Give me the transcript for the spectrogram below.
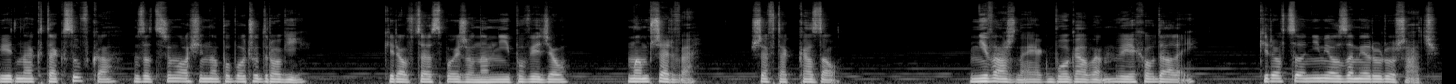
Jednak taksówka zatrzymała się na poboczu drogi. Kierowca spojrzał na mnie i powiedział: Mam przerwę. Szef tak kazał. Nieważne, jak błagałem, wyjechał dalej. Kierowca nie miał zamiaru ruszać.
